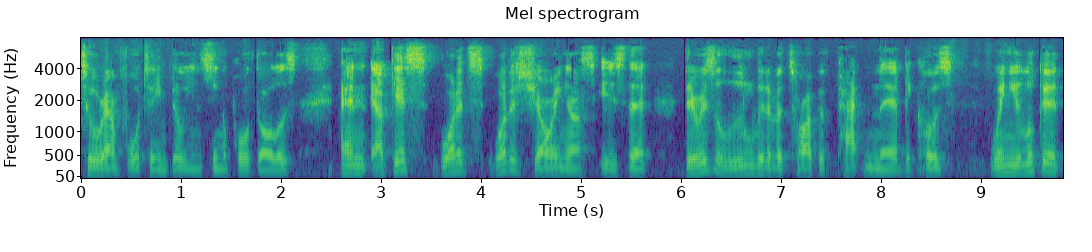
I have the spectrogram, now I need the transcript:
to around 14 billion Singapore dollars. And I guess what it's what it's showing us is that there is a little bit of a type of pattern there because when you look at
